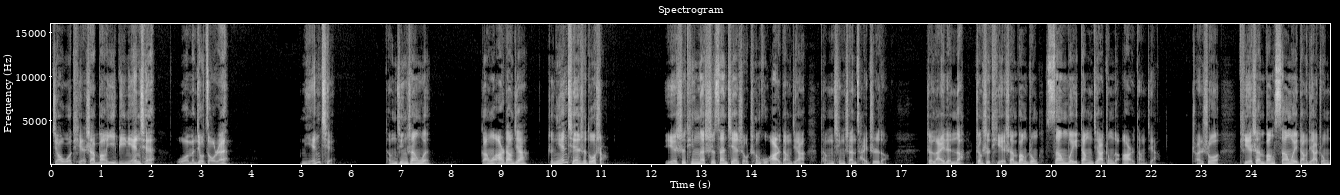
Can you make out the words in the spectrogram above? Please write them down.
交我铁山帮一笔年钱，我们就走人。”年钱？滕青山问：“敢问二当家，这年钱是多少？”也是听那十三剑手称呼二当家滕青山，才知道这来人呐，正是铁山帮中三位当家中的二当家。传说铁山帮三位当家中，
